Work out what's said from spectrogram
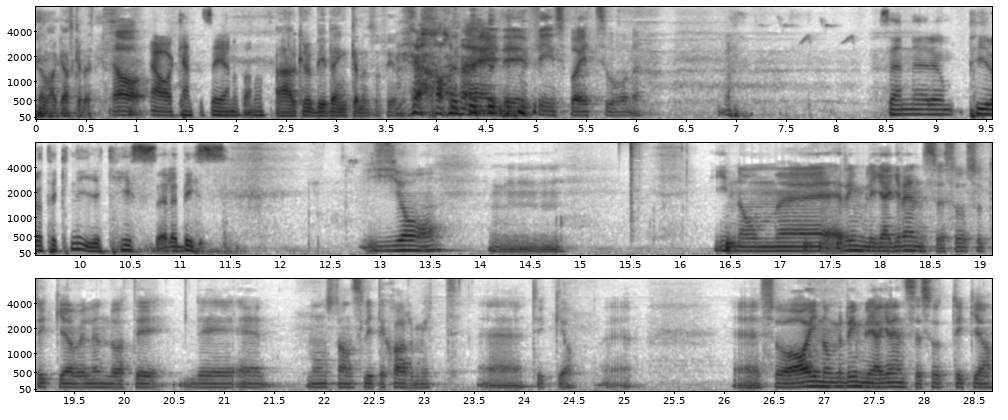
Den var ganska lätt. Ja. Ja, jag kan inte säga något annat. Nej, det kunde bli bänkande så fel. ja, nej, det finns bara ett svar där. Sen är det om pyroteknik, hiss eller diss. Ja. Mm. Inom eh, rimliga gränser så, så tycker jag väl ändå att det, det är någonstans lite charmigt, eh, tycker jag. Eh, eh, så ja, inom rimliga gränser så tycker jag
